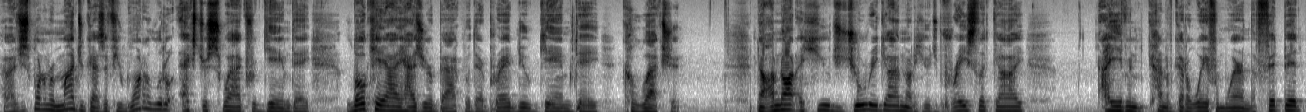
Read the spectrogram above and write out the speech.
And I just want to remind you guys if you want a little extra swag for game day, Lokai has your back with their brand new game day collection. Now, I'm not a huge jewelry guy, I'm not a huge bracelet guy. I even kind of got away from wearing the Fitbit.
